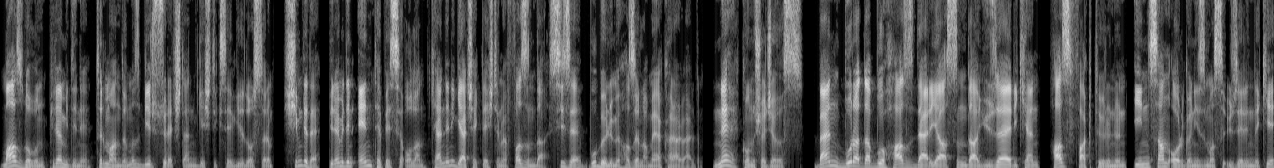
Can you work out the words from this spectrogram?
Maslow'un piramidini tırmandığımız bir süreçten geçtik sevgili dostlarım. Şimdi de piramidin en tepesi olan kendini gerçekleştirme fazında size bu bölümü hazırlamaya karar verdim. Ne konuşacağız? Ben burada bu haz deryasında yüzer iken haz faktörünün insan organizması üzerindeki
